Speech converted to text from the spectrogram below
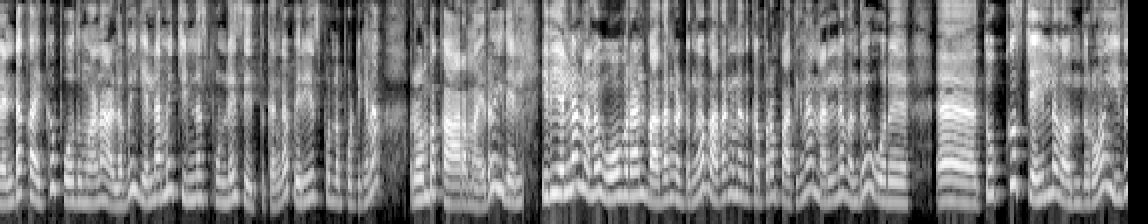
வெண்டைக்காய்க்கு போதுமான அளவு. எல்லாமே சின்ன ஸ்பூன்லேயே சேர்த்துக்கோங்க. பெரிய ஸ்பூனில் போட்டிங்கன்னா ரொம்ப காரமாயிரும். இது இது எல்லாம் நல்லா ஓவரால் வதங்கட்டுங்க. வதங்கினதுக்கப்புறம் பார்த்தீங்கன்னா நல்ல வந்து ஒரு தொக்கு ஸ்டைலில் வந்துடும் இது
